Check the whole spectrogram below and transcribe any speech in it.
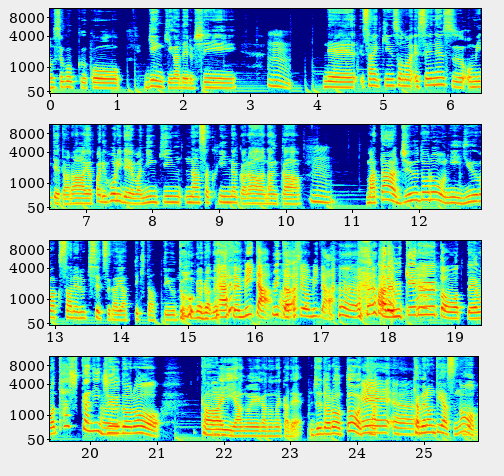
うん、すごくこう、元気が出るし、うん。で、最近その SNS を見てたら、やっぱりホリデーは人気な作品だから、なんか、うんまたジュード・ローに誘惑される季節がやってきたっていう動画がね、あそれ見た。見た。私も見た。あれウケると思って、もう確かにジュード・ロー、かわいい、あの映画の中で。ジュード・ローとキャ,、えーうん。キャメロン・ディアスの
